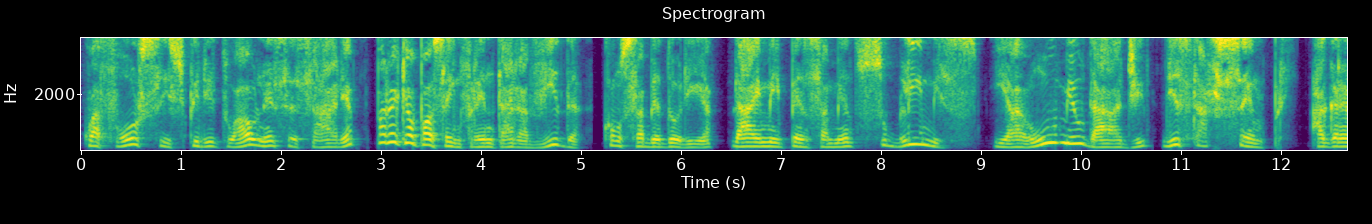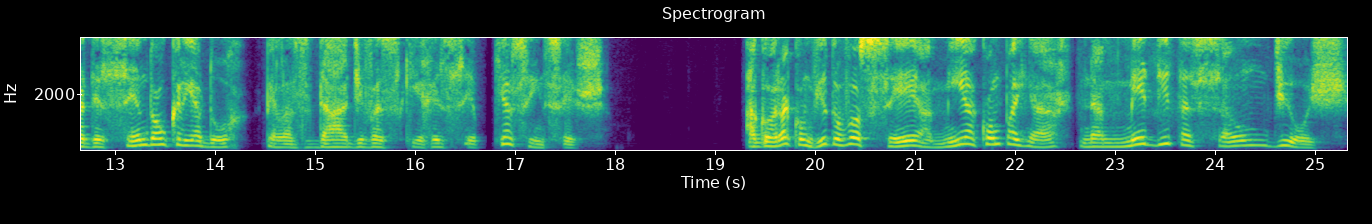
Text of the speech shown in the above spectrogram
com a força espiritual necessária para que eu possa enfrentar a vida com sabedoria. Dai-me pensamentos sublimes e a humildade de estar sempre agradecendo ao Criador pelas dádivas que recebo. Que assim seja. Agora convido você a me acompanhar na meditação de hoje.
